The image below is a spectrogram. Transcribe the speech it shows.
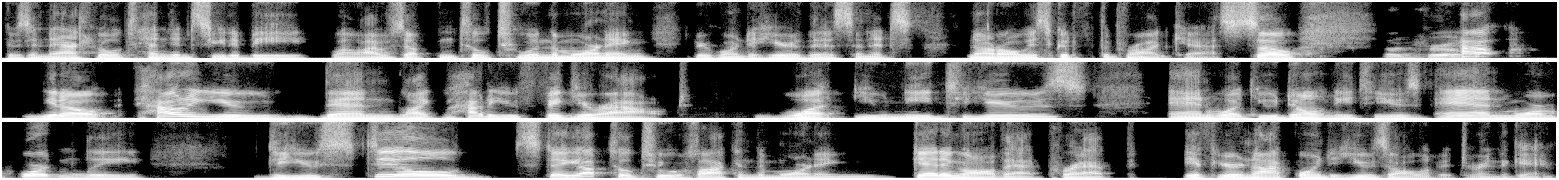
there's a natural tendency to be, well, I was up until two in the morning. You're going to hear this, and it's not always good for the broadcast. So, so true. How, you know, how do you then, like, how do you figure out what you need to use and what you don't need to use? And more importantly, do you still stay up till two o'clock in the morning getting all that prep if you're not going to use all of it during the game?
